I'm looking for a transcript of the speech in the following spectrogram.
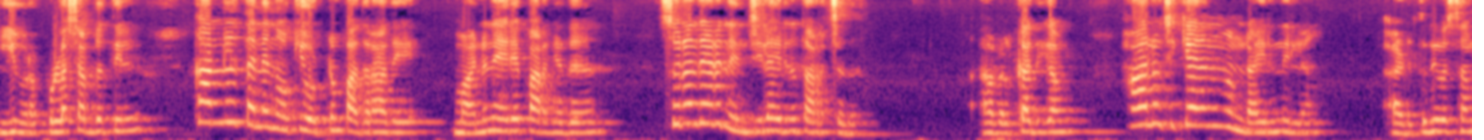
ഈ ഉറപ്പുള്ള ശബ്ദത്തിൽ കണ്ണിൽ തന്നെ നോക്കി ഒട്ടും പതറാതെ മനു നേരെ പറഞ്ഞത് സുനന്ദയുടെ നെഞ്ചിലായിരുന്നു തറച്ചത്. അവൾക്കധികം ആലോചിക്കാനൊന്നും ഉണ്ടായിരുന്നില്ല. അടുത്ത ദിവസം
